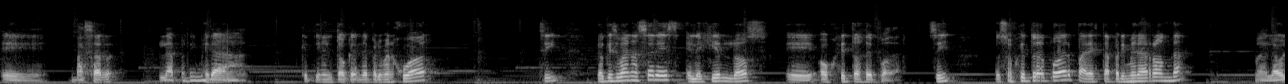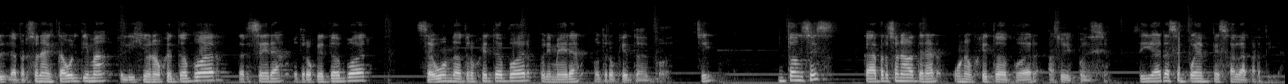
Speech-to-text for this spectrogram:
eh, va a ser la primera que tiene el token de primer jugador. ¿sí? Lo que se van a hacer es elegir los eh, objetos de poder. ¿sí? Los objetos de poder para esta primera ronda. la, persona que está última eligió un objeto de poder, tercera, otro objeto de poder, segunda, otro objeto de poder, primera, otro objeto de poder. ¿sí? Entonces, cada persona va a tener un objeto de poder a su disposición. ¿sí? Ahora se puede empezar la partida.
